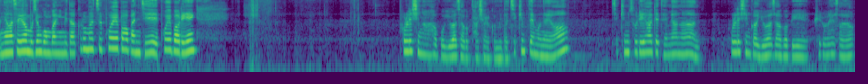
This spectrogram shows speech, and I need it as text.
안녕하세요. 무진공방입니다. 크로마츠 포에버 반지 포에버링 폴리싱하고 유화 작업 다시 할 겁니다. 찍힘 때문에요. 찍힘 수리하게 되면은 폴리싱과 유화 작업이 필요해서요.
